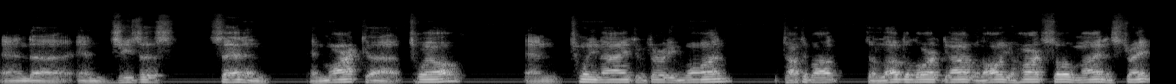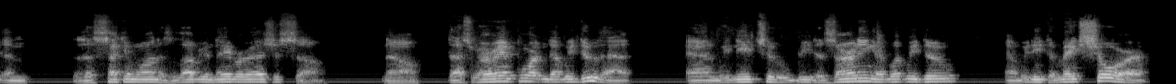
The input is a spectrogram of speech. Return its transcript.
And, uh, and Jesus said in, in Mark uh, 12, and 29 through 31 talked about to love the Lord God with all your heart, soul, mind, and strength. And the second one is love your neighbor as yourself. Now, that's very important that we do that. And we need to be discerning at what we do. And we need to make sure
